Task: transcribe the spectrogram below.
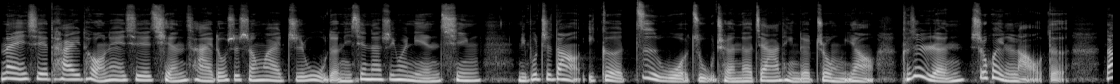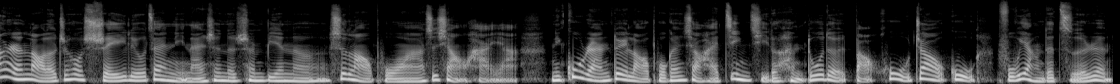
那一些 title、那一些钱财都是身外之物的。你现在是因为年轻，你不知道一个自我组成的家庭的重要。可是人是会老的，当人老了之后，谁留在你男生的身边呢？是老婆啊，是小孩呀、你固然对老婆跟小孩尽起了很多的保护、照顾、抚养的责任，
